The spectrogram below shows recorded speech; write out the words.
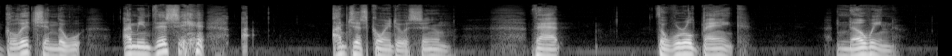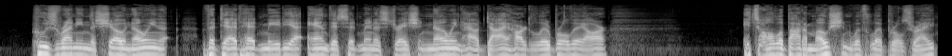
glitch in the. I mean, this. I'm just going to assume that the World Bank, knowing who's running the show, knowing the deadhead media and this administration, knowing how diehard liberal they are, it's all about emotion with liberals, right?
